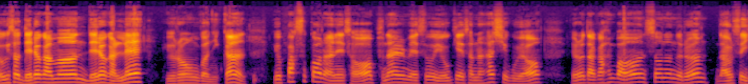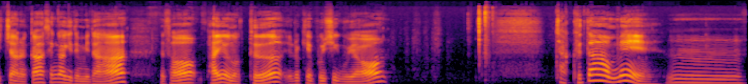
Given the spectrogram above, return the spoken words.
여기서 내려가면 내려갈래? 요런 거니까 요 박스권 안에서 분할 매수 여기에서는 하시고요. 이러다가 한번 쏘는 흐름 나올 수 있지 않을까 생각이 듭니다. 그래서 바이오 노트 이렇게 보시고요. 자, 그 다음에 음,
